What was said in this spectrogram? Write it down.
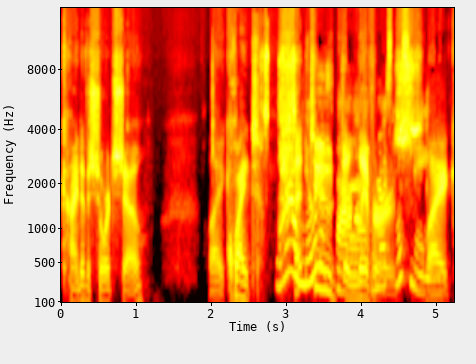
kind of a short show? Like quite. Yeah, set I noticed two that when I was delivers like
